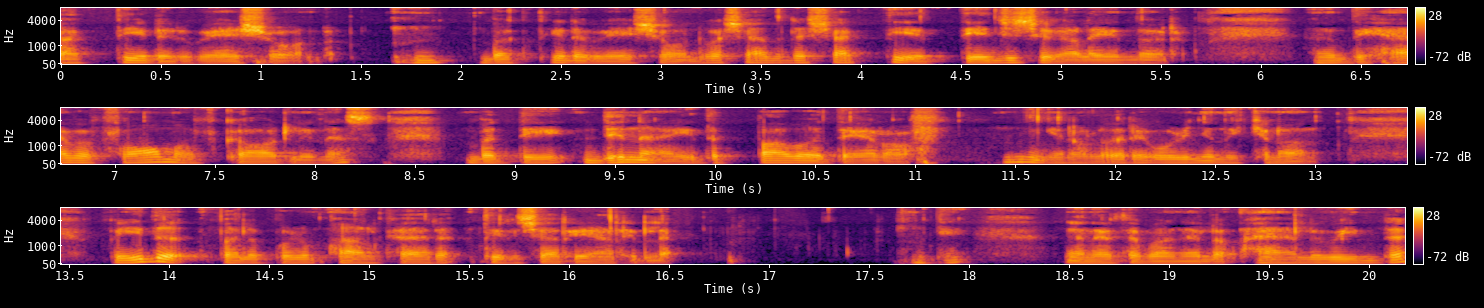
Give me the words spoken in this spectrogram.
ഭക്തിയുടെ ഒരു വേഷമുണ്ട്. ഭക്തിയുടെ വേഷമുണ്ട്. പക്ഷെ അതിന്റെ ശക്തിയെ ത്യജിച്ച് കളയുന്നവർ ദേ have a form of godliness, but they deny the power thereof. ഇങ്ങനെയുള്ളവരെ ഒഴിഞ്ഞു നിൽക്കണമെന്ന്. അപ്പോൾ ഇത് പലപ്പോഴും ആൾക്കാർ തിരിച്ചറിയാറില്ല. ഓക്കെ. ഞാൻ നേരത്തെ പറഞ്ഞല്ലോ ഹാലോവീന്റെ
